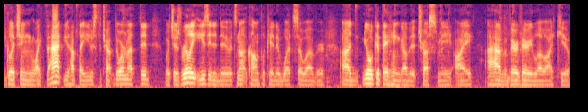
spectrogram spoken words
glitching like that, you have to use the trapdoor method, which is really easy to do. It's not complicated whatsoever. Uh, you'll get the hang of it. Trust me. I I have a very very low IQ.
